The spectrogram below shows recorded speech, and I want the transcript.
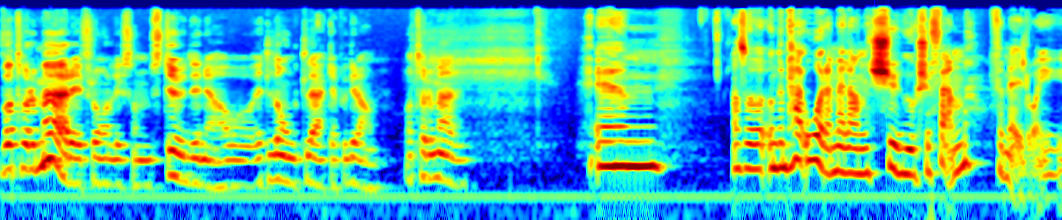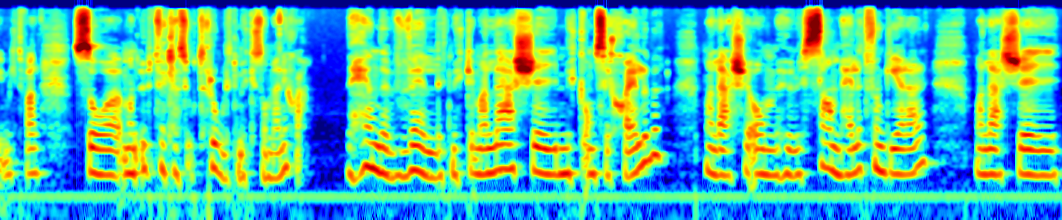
vad tar du med dig från liksom, studierna och ett långt läkarprogram? Vad tar du med dig? Um, alltså under de här åren mellan 20 och 25, för mig då i mitt fall, så man utvecklas otroligt mycket som människa. Det händer väldigt mycket. Man lär sig mycket om sig själv. Man lär sig om hur samhället fungerar. Man lär sig,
